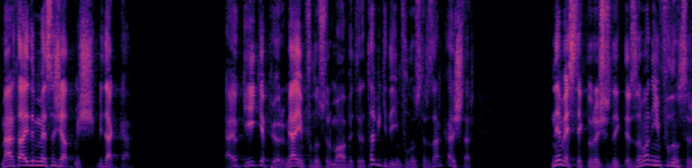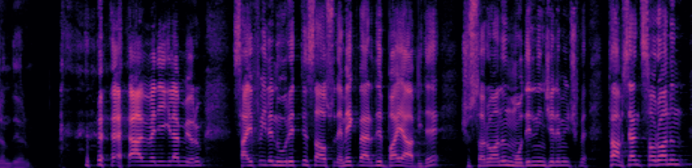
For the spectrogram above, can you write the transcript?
Mert Aydın mesaj atmış. Bir dakika. Ya yok geyik yapıyorum ya influencer muhabbetini. Tabii ki de influencer'ız arkadaşlar. Ne meslekle uğraşıyorsun dedikleri zaman influencer'ım diyorum. Abi ben ilgilenmiyorum. Sayfa ile Nurettin sağ olsun emek verdi bayağı bir de. Şu Saruhan'ın modelini inceleme 3 Tamam sen Saruhan'ın...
